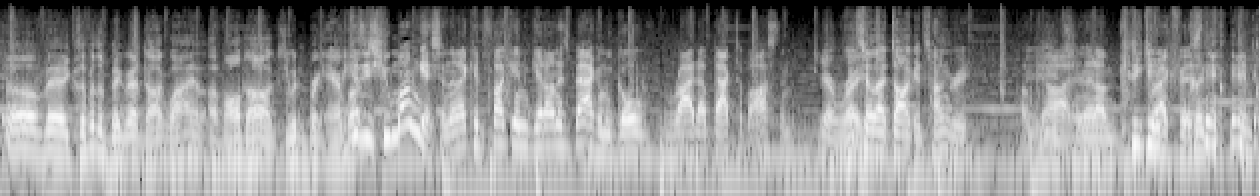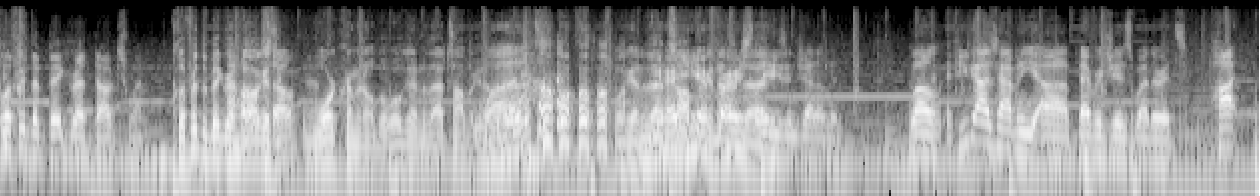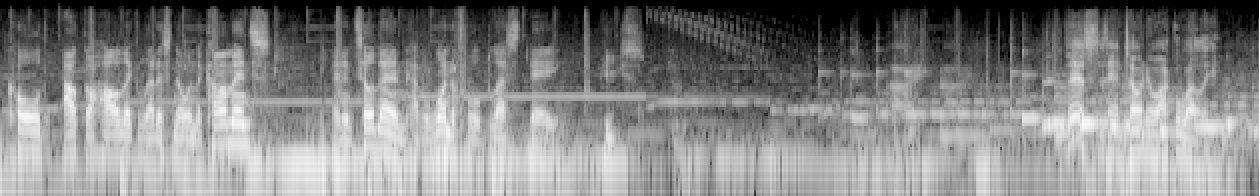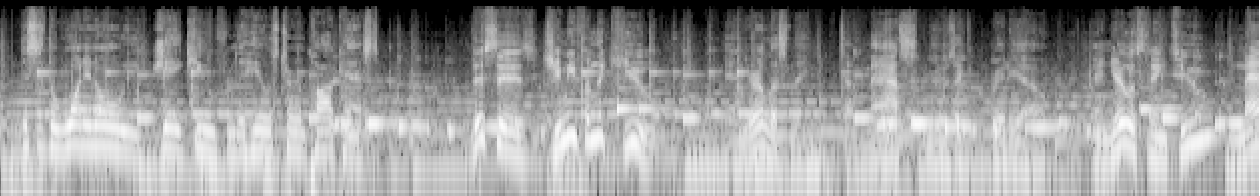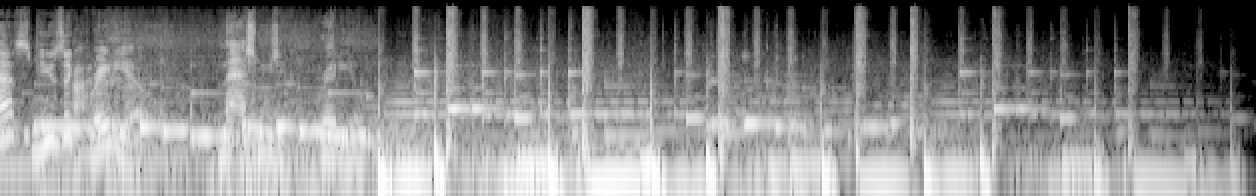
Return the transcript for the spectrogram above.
Oh man, Clifford the Big Red Dog. Why of all dogs you wouldn't bring Airbud? Because he's humongous, and then I could fucking get on his back and we go ride up back to Boston. yeah right. Until that dog gets hungry. Oh god! And then I'm you do- breakfast. Can Clifford the Big Red Dog swim? Clifford the Big Red I Dog is so. a war criminal, but we'll get into that topic another day. What? We'll get into that topic here another first, day. ladies and gentlemen. Well, if you guys have any uh, beverages, whether it's hot, cold, alcoholic, let us know in the comments. And until then, have a wonderful, blessed day. Peace. This is Antonio Acquelli. This is the one and only JQ from the Hills Turn podcast. This is Jimmy from the Q. and you're listening to Mass Music Radio. And you're listening to Mass Music ah. Radio. Mass Music Radio.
